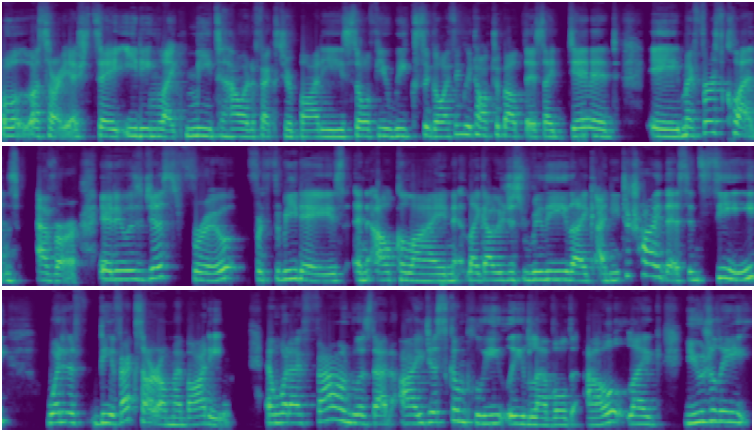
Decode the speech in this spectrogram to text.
oh, sorry, I should say eating like meat and how it affects your body. So a few weeks ago, I think we talked about this. I did a my first cleanse ever, and it was just fruit for three days and alkaline. Like I was just really like, I need to try this and see what if the effects are on my body. And what I found was that I just completely leveled out. Like, usually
